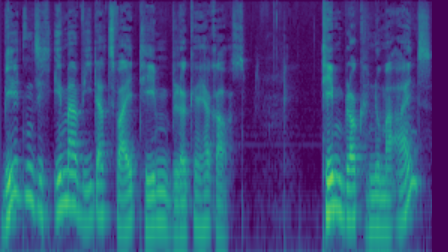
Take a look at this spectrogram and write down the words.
bilden sich immer wieder zwei Themenblöcke heraus. Themenblock Nummer eins:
